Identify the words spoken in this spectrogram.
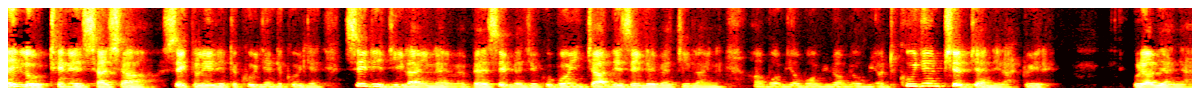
အဲ့လိုထင်းနေရှာရှာစိတ်ကလေးတွေတစ်ခုချင်းတစ်ခုချင်းစိတ်တွေကြည်လိုက်ရင်လည်းဘယ်စိတ်ပဲကြည့်ခုဘုန်းကြီးကြားသိစိတ်လေးပဲကြည်လိုက်ရင်ဟောပေါ်ပြောပေါ်ပြောပြောပြီးတော့တစ်ခုချင်းဖြစ်ပြနေတာတွေ့တယ်ဥရဗျာညာ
